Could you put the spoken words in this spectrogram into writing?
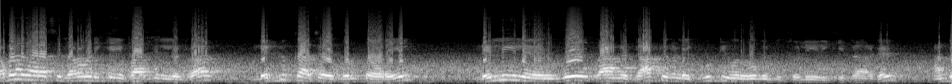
தமிழக அரசு நடவடிக்கையை பார்த்தீர்கள் என்றால் டெங்கு காய்ச்சலை பொறுத்தவரையில் டெல்லியில இருந்து நாங்கள் டாக்டர்களை கூட்டி வருவோம் என்று சொல்லி இருக்கின்றார்கள் அந்த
